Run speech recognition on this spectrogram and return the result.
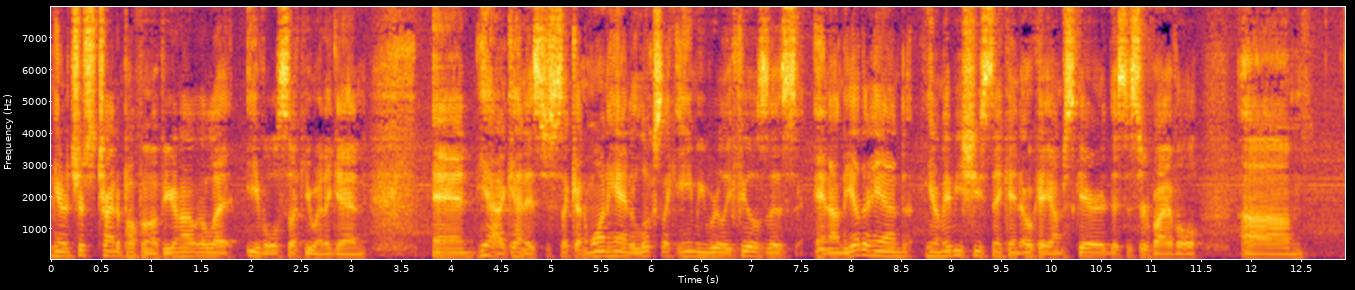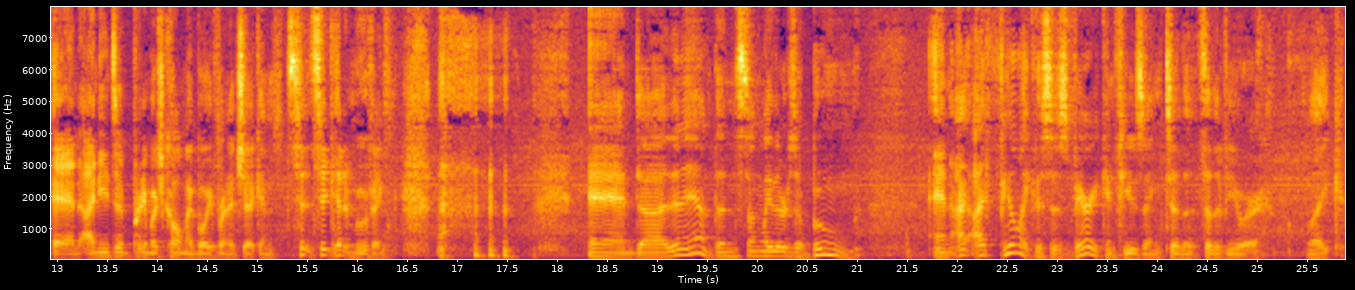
you know, just trying to pump him up. You're not going to let evil suck you in again. And yeah, again, it's just like on one hand, it looks like Amy really feels this, and on the other hand, you know, maybe she's thinking, okay, I'm scared. This is survival, um, and I need to pretty much call my boyfriend a chicken to, to get him moving. and uh, then yeah, then suddenly there's a boom, and I, I feel like this is very confusing to the to the viewer. Like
